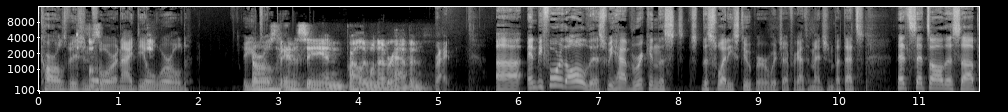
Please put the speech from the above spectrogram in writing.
Carl's vision for an ideal world. Carl's fantasy and probably will never happen. Right. Uh, and before all this, we have Rick in the st- the sweaty stupor, which I forgot to mention, but that's that sets all this up.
